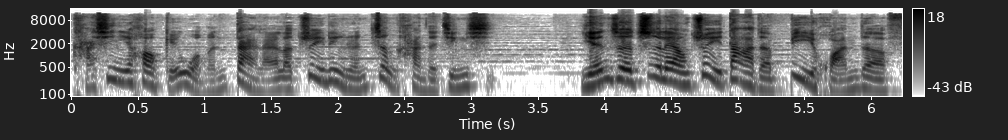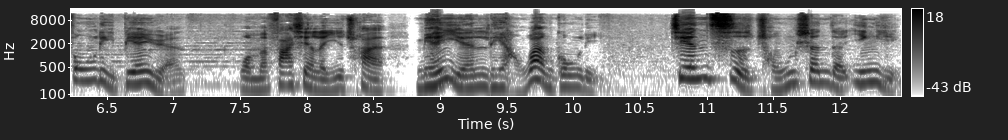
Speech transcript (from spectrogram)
卡西尼号给我们带来了最令人震撼的惊喜。沿着质量最大的闭环的风力边缘，我们发现了一串绵延两万公里、尖刺丛生的阴影。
